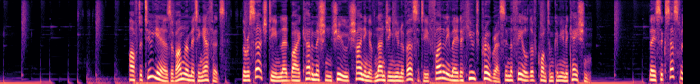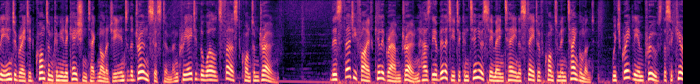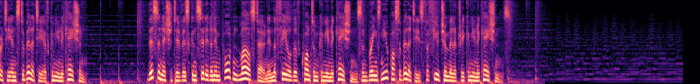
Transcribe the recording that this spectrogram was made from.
After two years of unremitting efforts, the research team led by academician Zhu Shining of Nanjing University finally made a huge progress in the field of quantum communication. They successfully integrated quantum communication technology into the drone system and created the world's first quantum drone. This 35 kilogram drone has the ability to continuously maintain a state of quantum entanglement, which greatly improves the security and stability of communication. This initiative is considered an important milestone in the field of quantum communications and brings new possibilities for future military communications.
